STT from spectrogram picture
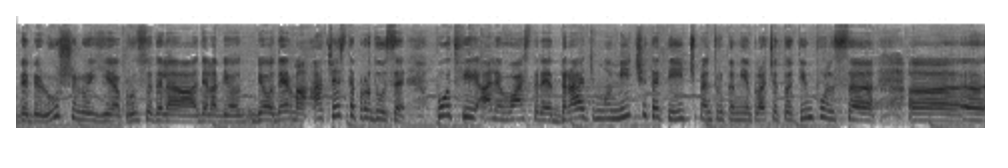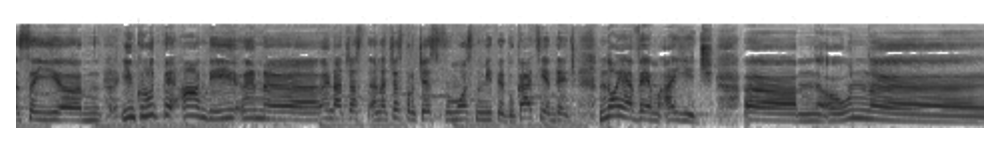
bebelușului, produse de la, de la Bioderma. Aceste produse pot fi ale voastre, dragi mămici și tătici, pentru că mie îmi place tot timpul să, uh, să-i uh, includ pe ambii în în acest, în acest proces frumos numit educație. Deci, noi avem aici uh, un uh,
